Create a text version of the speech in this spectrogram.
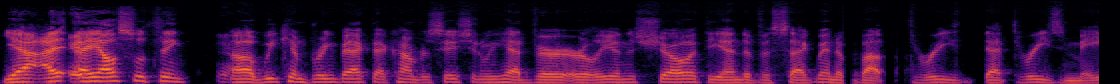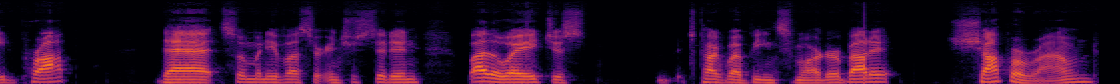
Yeah, I, I also think uh, we can bring back that conversation we had very early in the show at the end of a segment about three that threes made prop that so many of us are interested in. By the way, just talk about being smarter about it. Shop around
